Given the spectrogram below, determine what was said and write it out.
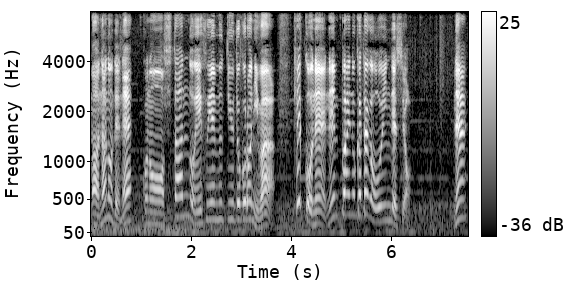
まあ、なのでね、このスタンド FM っていうところには、結構ね、年配の方が多いんですよ。ね？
